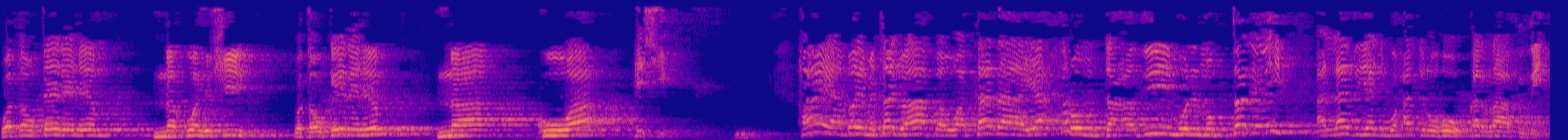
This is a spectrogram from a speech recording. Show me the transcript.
Watawqirihim na kuwaheshimu watawqirihim na kuwaheshimu haya ambayo yametajwa hapa wakadha yahrum ta'dhimul mubtadi' alladhi yajibu hajruhu karrafidhi.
